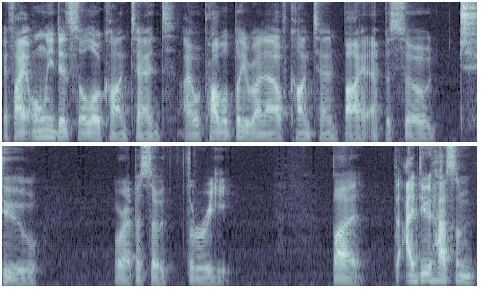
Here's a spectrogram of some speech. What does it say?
if I only did solo content, I would probably run out of content by episode two or episode three. But I do have some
